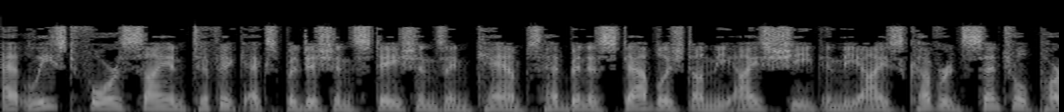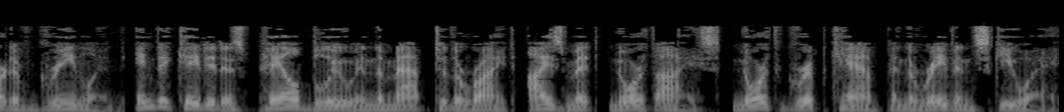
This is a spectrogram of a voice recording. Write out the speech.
At least four scientific expedition stations and camps had been established on the ice sheet in the ice-covered central part of Greenland indicated as pale blue in the map to the right, Eismitte, North Ice, NorthGRIP Camp and the Raven Skiway.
